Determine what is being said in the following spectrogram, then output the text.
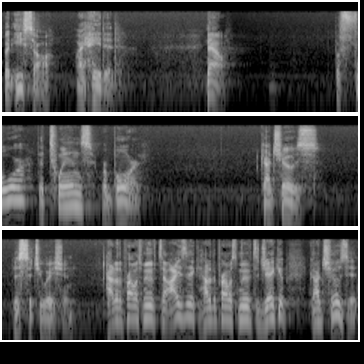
but Esau I hated. Now, before the twins were born, God chose this situation. How did the promise move to Isaac? How did the promise move to Jacob? God chose it.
